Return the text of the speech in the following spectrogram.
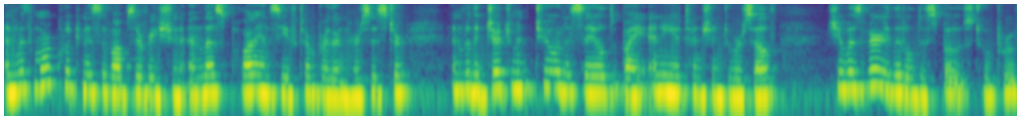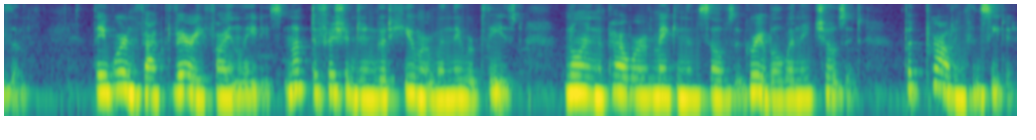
and with more quickness of observation and less pliancy of temper than her sister, and with a judgment too unassailed by any attention to herself, she was very little disposed to approve them. They were, in fact, very fine ladies, not deficient in good humour when they were pleased, nor in the power of making themselves agreeable when they chose it, but proud and conceited.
